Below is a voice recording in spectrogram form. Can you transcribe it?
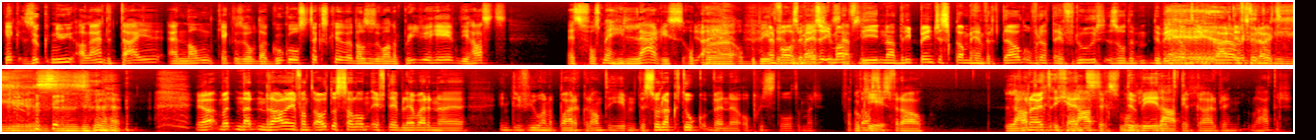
Kijk, zoek nu alleen de taille en dan kijk zo op dat Google-stukje dat ze zo aan een preview geven. Die gast is volgens mij hilarisch op, Ja. eh, op de betere En volgens mij is er iemand die na drie pintjes kan beginnen vertellen over dat hij vroeger zo de, de wereld in kaart heeft gebracht. Ja, met naar naar aanleiding van het autosalon heeft hij blijkbaar een eh, interview aan een paar kranten gegeven. Het is zo dat ik het ook ben eh, opgestoten, maar fantastisch verhaal. Later, Vanuit Gent later, Smolly, de wereld later. in kaart brengen. Later?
